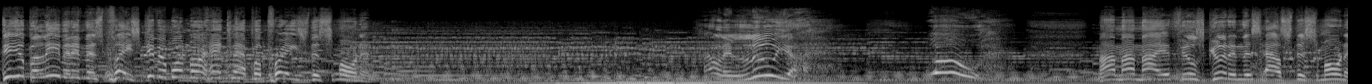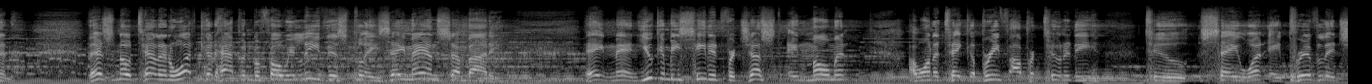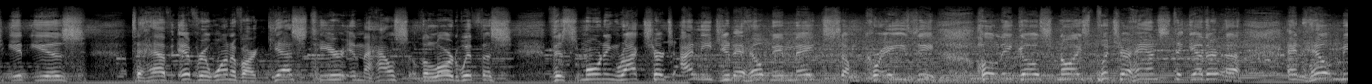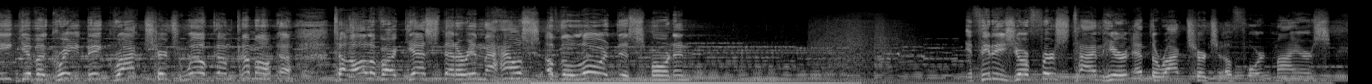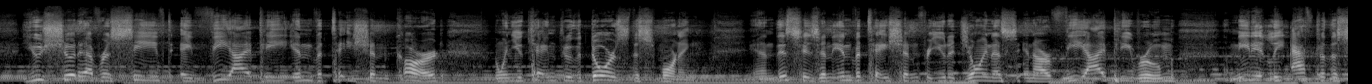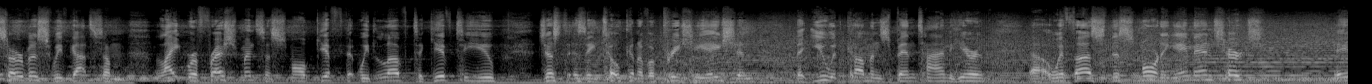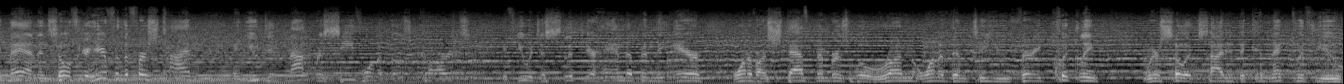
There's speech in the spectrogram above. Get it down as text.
Do you believe it in this place? Give him one more hand clap of praise this morning. Hallelujah. Woo. My, my, my, it feels good in this house this morning. There's no telling what could happen before we leave this place. Amen, somebody. Amen. You can be seated for just a moment. I want to take a brief opportunity to say what a privilege it is to have every one of our guests here in the house of the Lord with us this morning. Rock Church, I need you to help me make some crazy Holy Ghost noise. Put your hands together uh, and help me give a great big Rock Church welcome. Come on uh, to all of our guests that are in the house of the Lord this morning. If it is your first time here at the Rock Church of Fort Myers, you should have received a VIP invitation card when you came through the doors this morning. And this is an invitation for you to join us in our VIP room immediately after the service. We've got some light refreshments, a small gift that we'd love to give to you just as a token of appreciation that you would come and spend time here uh, with us this morning. Amen, church? Amen. And so if you're here for the first time you did not receive one of those cards, if you would just slip your hand up in the air, one of our staff members will run one of them to you very quickly. We're so excited to connect with you,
